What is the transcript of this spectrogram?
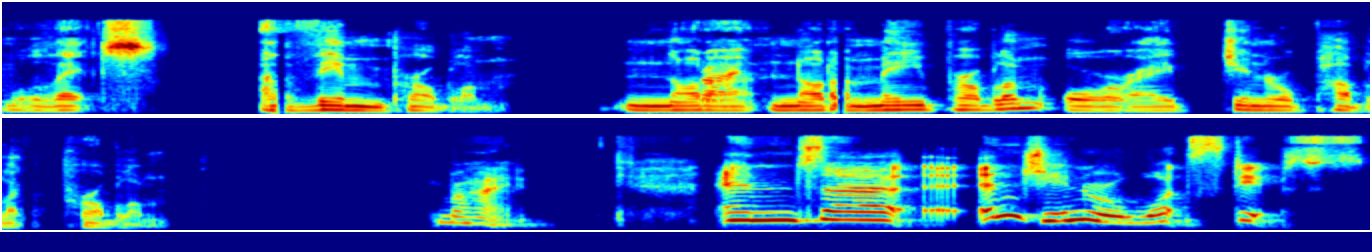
well, that's a them problem, not right. a not a me problem or a general public problem. Right. And uh, in general, what steps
